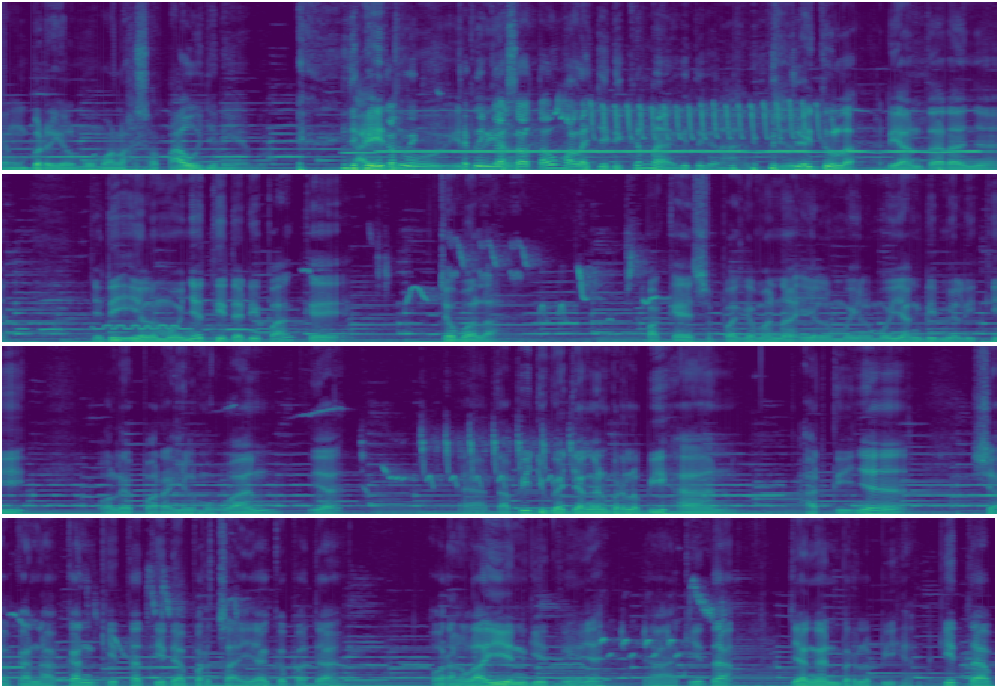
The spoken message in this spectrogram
yang berilmu malah so tahu jadi ya nah, itu ketika itu so tahu malah jadi kena gitu kan. Nah, itu, itulah di antaranya. Jadi ilmunya tidak dipakai. Cobalah pakai sebagaimana ilmu-ilmu yang dimiliki oleh para ilmuwan ya. Nah, tapi juga jangan berlebihan. Artinya seakan-akan kita tidak percaya kepada orang lain gitu ya. Nah, kita jangan berlebihan. Kita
